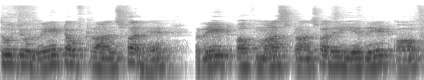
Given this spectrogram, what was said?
तो जो रेट ऑफ़ ट्रांसफ़र है रेट ऑफ़ मास ट्रांसफ़र है, ये रेट ऑफ़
